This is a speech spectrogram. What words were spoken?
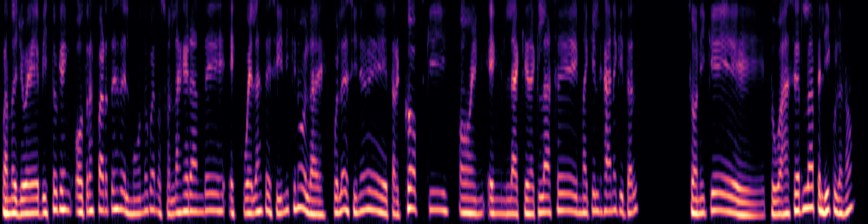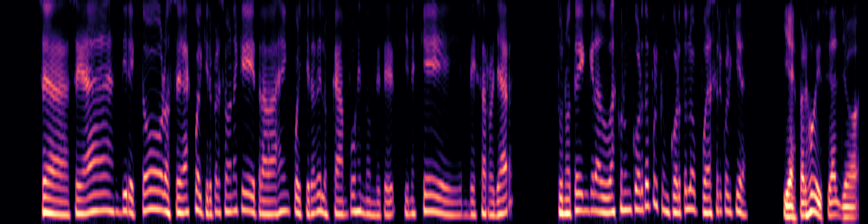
Cuando yo he visto que en otras partes del mundo, cuando son las grandes escuelas de cine, que no, la escuela de cine de Tarkovsky o en, en la que da clase Michael Haneke y tal, son y que tú vas a hacer la película, ¿no? O sea, seas director o seas cualquier persona que trabaja en cualquiera de los campos en donde te tienes que desarrollar, tú no te gradúas con un corto porque un corto lo puede hacer cualquiera. Y es perjudicial. Yo,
